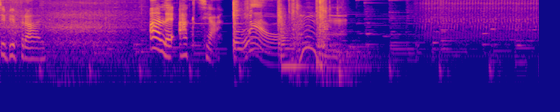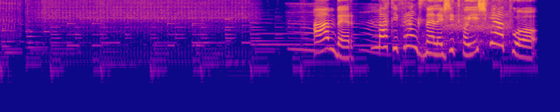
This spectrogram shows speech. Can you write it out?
Z Frank. Ale akcja. Amber, Matt i Frank znaleźli twoje światło.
